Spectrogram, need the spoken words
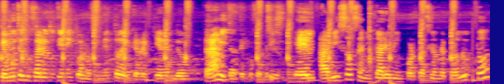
que muchos usuarios no tienen conocimiento de que requieren de un trámite ante COFEPRIS. El aviso sanitario de importación de productos,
